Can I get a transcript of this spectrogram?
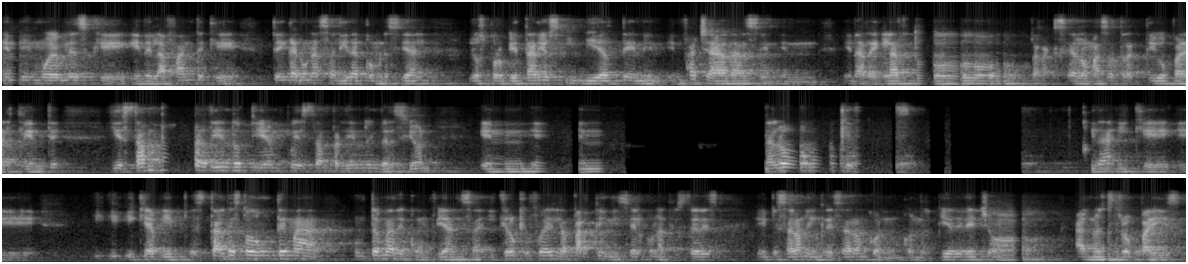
inmuebles que en el afán de que tengan una salida comercial, los propietarios invierten en, fachadas, en, arreglar todo para que sea lo más atractivo para el cliente y están perdiendo tiempo y están perdiendo inversión en, algo que y que, eh, y, que tal vez todo un tema, un tema de confianza. Y creo que fue la parte inicial con la que ustedes empezaron a ingresaron con, con el pie derecho a nuestro país.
